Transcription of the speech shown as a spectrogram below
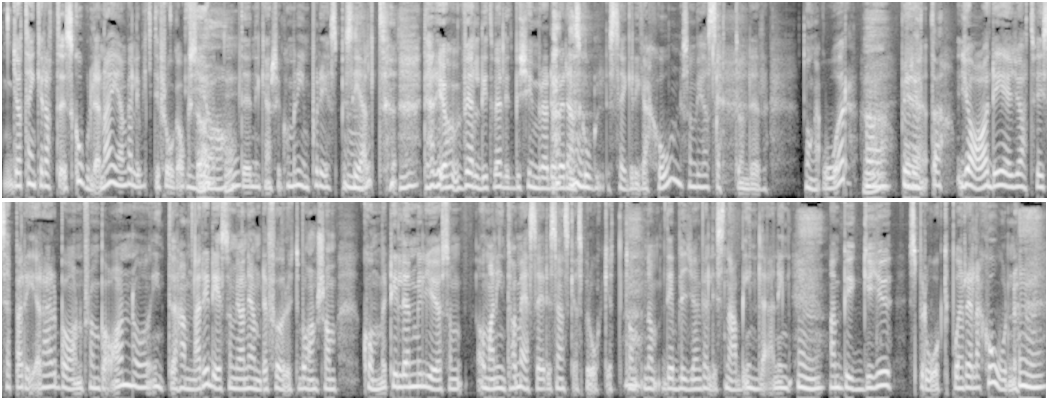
jag tänker att skolorna är en väldigt viktig fråga också. Ja. Det, ni kanske kommer in på det speciellt. Mm. Där är jag väldigt, väldigt bekymrad över den skolsegregation som vi har sett under många år. Ja, berätta. Ja, det är ju att vi separerar barn från barn och inte hamnar i det som jag nämnde förut, barn som kommer till en miljö som, om man inte har med sig det svenska språket, de, de, det blir ju en väldigt snabb inlärning. Mm. Man bygger ju språk på en relation. Mm.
